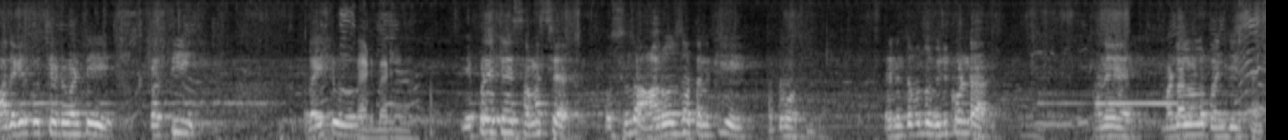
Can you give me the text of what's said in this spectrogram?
మా దగ్గరికి వచ్చేటువంటి ప్రతి రైతు ఎప్పుడైతే సమస్య వస్తుందో ఆ రోజు అతనికి అర్థమవుతుంది. నేను ఇంతకుముందు వినుకొండ అనే మండలంలో పనిచేశాను.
